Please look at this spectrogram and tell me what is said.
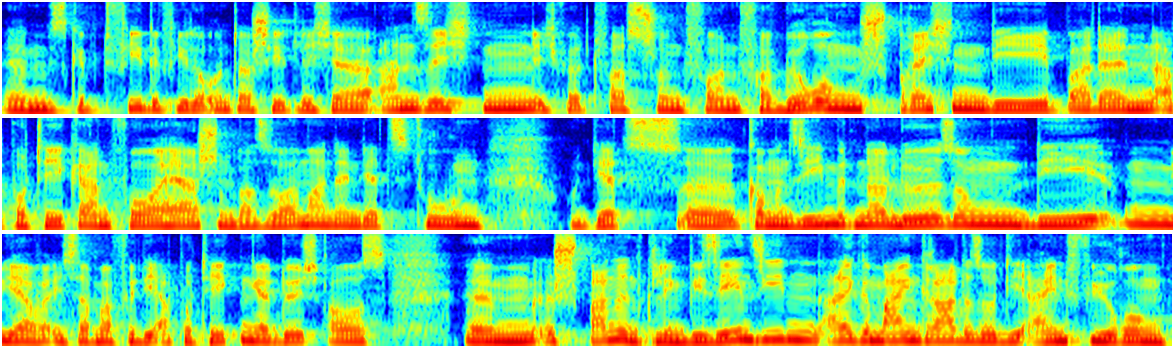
es gibt viele, viele unterschiedliche Ansichten. Ich würde fast schon von Verwirrungen sprechen, die bei den Apothekern vorherrschen. Was soll man denn jetzt tun? Und jetzt äh, kommen Sie mit einer Lösung, die, hm, ja, ich sag mal, für die Apotheken ja durchaus ähm, spannend klingt. Wie sehen Sie denn allgemein gerade so die Einführung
